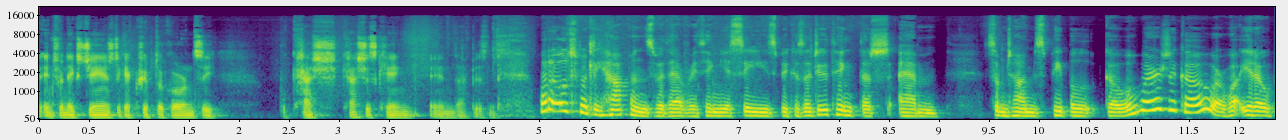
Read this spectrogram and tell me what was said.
into an exchange to get cryptocurrency, but cash cash is king in that business. What ultimately happens with everything you seize? Because I do think that um, sometimes people go, "Oh, where did it go?" or what, you know,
